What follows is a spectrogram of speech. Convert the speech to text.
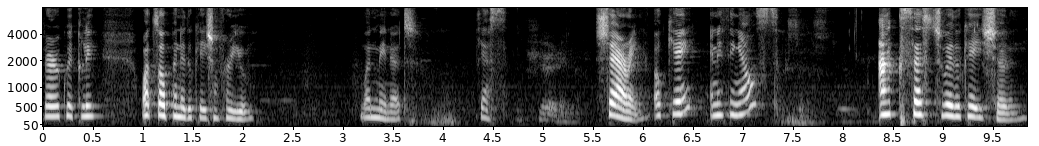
very quickly? What's open education for you? One minute. Yes? Sharing. Sharing, okay. Anything else? Access to, Access to education.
